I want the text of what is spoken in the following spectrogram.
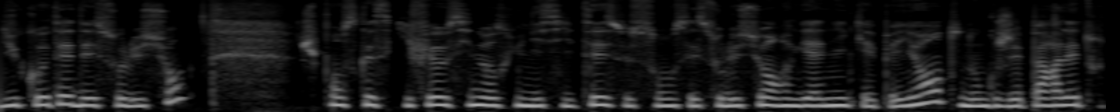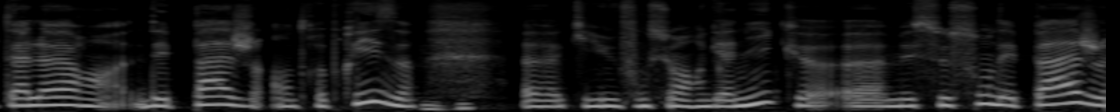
du côté des solutions, je pense que ce qui fait aussi notre unicité, ce sont ces solutions organiques et payantes. Donc, j'ai parlé tout à l'heure des pages entreprises, mhm. euh, qui est une fonction organique, euh, mais ce sont des pages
